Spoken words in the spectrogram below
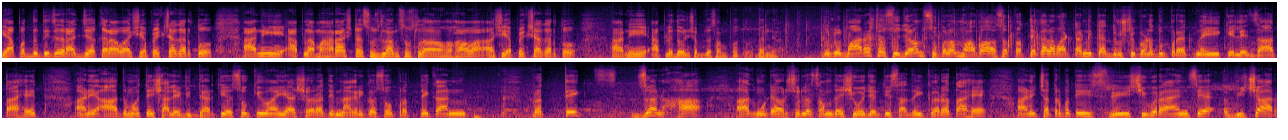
या पद्धतीचं राज्य करावा अशी अपेक्षा करतो आणि आपला महाराष्ट्र सुजलाम सुफलाम व्हावा अशी अपेक्षा करतो आणि आपले दोन शब्द संपवतो. धन्यवाद. बिलकुल महाराष्ट्र सुजलाम सुफलाम व्हावा असं प्रत्येकाला वाटतं आणि त्या दृष्टिकोनातून प्रयत्नही केले जात आहेत. आणि आज मग ते शालेय विद्यार्थी असो किंवा या शहरातील नागरिक असो प्रत्येकान प्रत्येक जण हा आज मोठ्या हर्षोल्लासामध्ये शिवजयंती साजरी करत आहे. आणि छत्रपती श्री शिवरायांचे विचार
